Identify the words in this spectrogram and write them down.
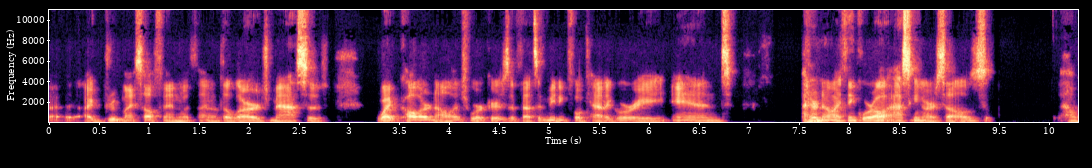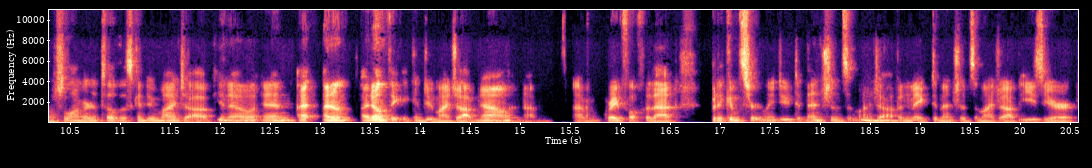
uh, I group myself in with kind of the large mass of white collar knowledge workers, if that's a meaningful category. And I don't know, I think we're all asking ourselves, how much longer until this can do my job you know mm-hmm. and I, I don't i don't think it can do my job now mm-hmm. and i'm i'm grateful for that but it can certainly do dimensions of my mm-hmm. job and make dimensions of my job easier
